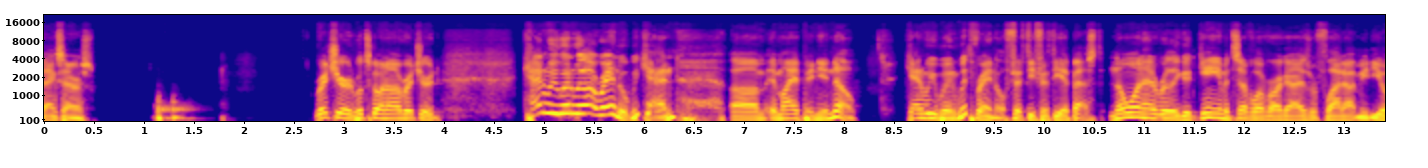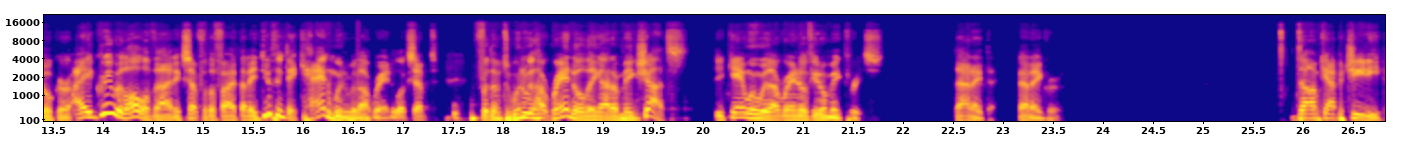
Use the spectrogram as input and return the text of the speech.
Thanks, Harris. Richard, what's going on, Richard? Can we win without Randle? We can. Um, in my opinion, no. Can we win with Randle? 50 50 at best. No one had a really good game, and several of our guys were flat out mediocre. I agree with all of that, except for the fact that I do think they can win without Randle, except for them to win without Randle, they got to make shots. You can't win without Randle if you don't make threes. That I think. That I agree. Dom Cappuccini.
